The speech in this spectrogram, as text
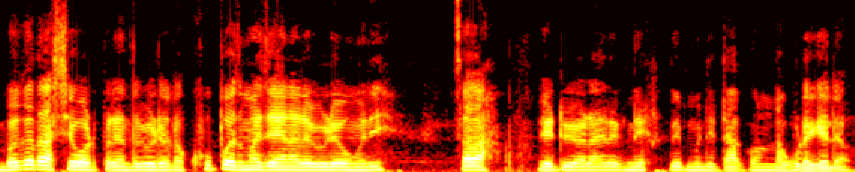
बघत राहा शेवटपर्यंत व्हिडिओला. खूपच मजा येणार आहे व्हिडिओमध्ये. चला भेटूया डायरेक्ट नेक्स्ट क्लिपमध्ये टाकूनला कुठे गेल्यावर.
